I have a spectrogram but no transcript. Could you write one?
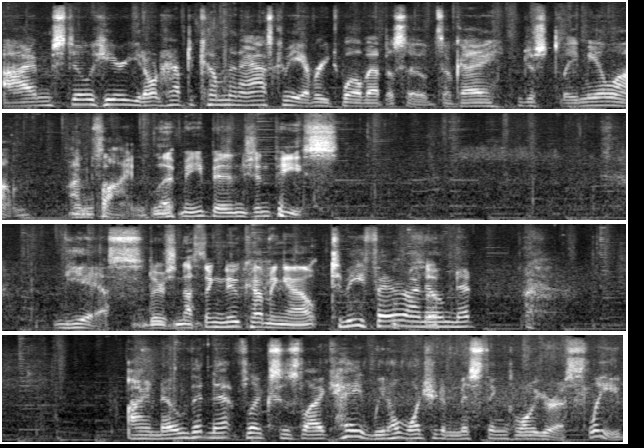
I'm still here. You don't have to come and ask me every 12 episodes, okay? Just leave me alone. I'm fine. Let me binge in peace. Yes. There's nothing new coming out. To be fair, I know net. I know that Netflix is like, hey, we don't want you to miss things while you're asleep.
